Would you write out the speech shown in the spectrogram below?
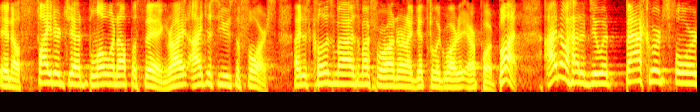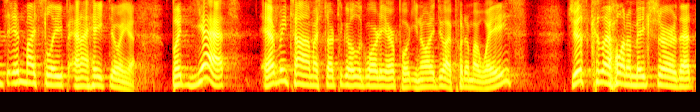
in a fighter jet blowing up a thing, right? I just use the Force. I just close my eyes on my 4Runner and I get to LaGuardia Airport. But I know how to do it backwards, forwards, in my sleep, and I hate doing it. But yet, every time I start to go to LaGuardia Airport, you know what I do? I put in my Waze just because I want to make sure that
